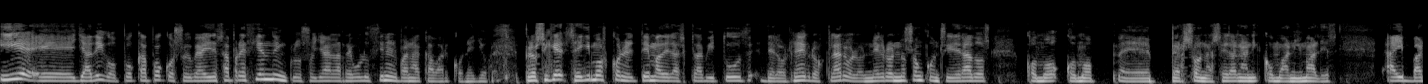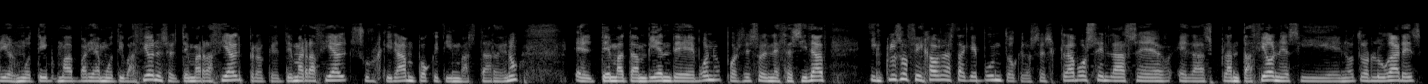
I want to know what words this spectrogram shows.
Y eh, ya digo, poco a poco se va a ir desapareciendo, incluso ya las revoluciones van a acabar con ello. Pero sigue, seguimos con el tema de la esclavitud de los negros. Claro, los negros no son considerados como, como eh, personas, eran como animales. Hay varios varias motivaciones, el tema racial, pero que el tema racial surgirá un poquitín más tarde, ¿no? El tema también de, bueno, pues eso, de necesidad. Incluso fijaos hasta qué punto que los esclavos en las, eh, en las plantaciones y en otros lugares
